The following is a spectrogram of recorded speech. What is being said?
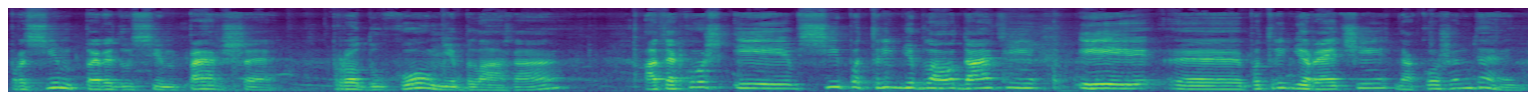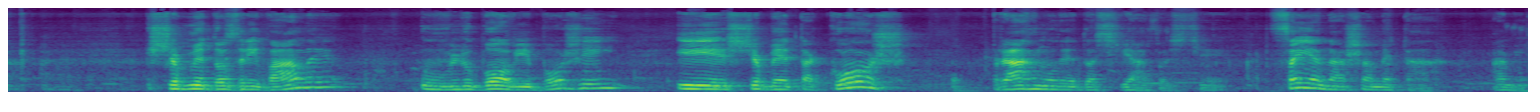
просім передусім перше про духовні блага, а також і всі потрібні благодаті і е, потрібні речі на кожен день, щоб ми дозрівали у любові Божій і щоб ми також прагнули до святості. Це є наша мета. Амінь.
